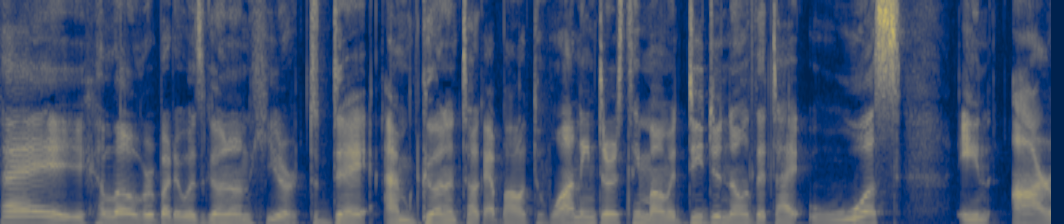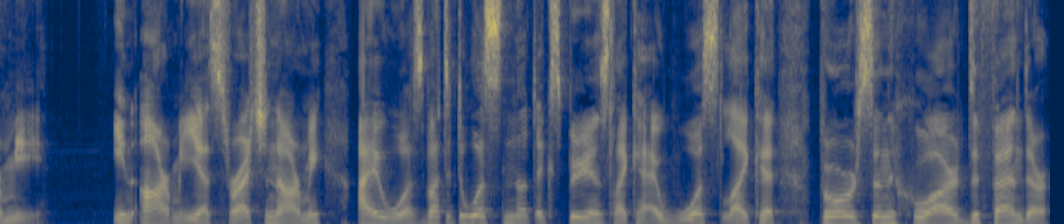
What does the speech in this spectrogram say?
Hey, hello everybody, what's going on here? Today I'm gonna talk about one interesting moment. Did you know that I was in army? In army, yes, Russian army, I was, but it was not experience like I was like a person who are defender.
